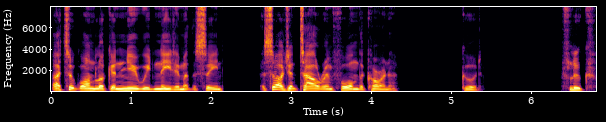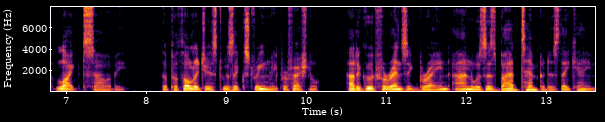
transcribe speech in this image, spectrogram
I took one look and knew we'd need him at the scene. Sergeant Towler informed the coroner. Good. Fluke liked Sowerby. The pathologist was extremely professional, had a good forensic brain, and was as bad tempered as they came.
